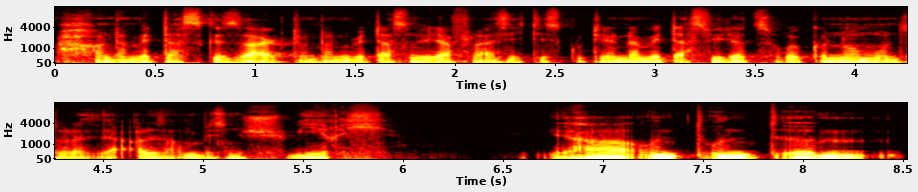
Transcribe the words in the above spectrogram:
ach, und dann wird das gesagt und dann wird das wieder fleißig diskutiert und dann wird das wieder zurückgenommen und so. Das ist ja alles auch ein bisschen schwierig. Ja, und, und ähm,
